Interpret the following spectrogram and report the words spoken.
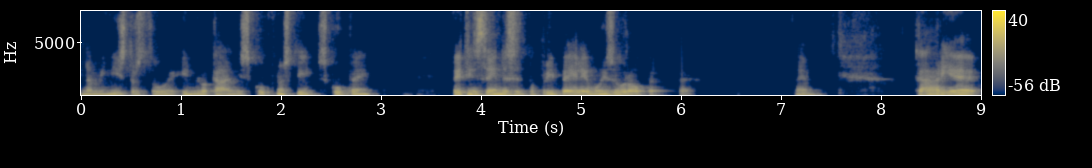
na ministrstvu in lokalni skupnosti skupaj, 75% pa pripeljemo iz Evrope. Ne. Kar je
